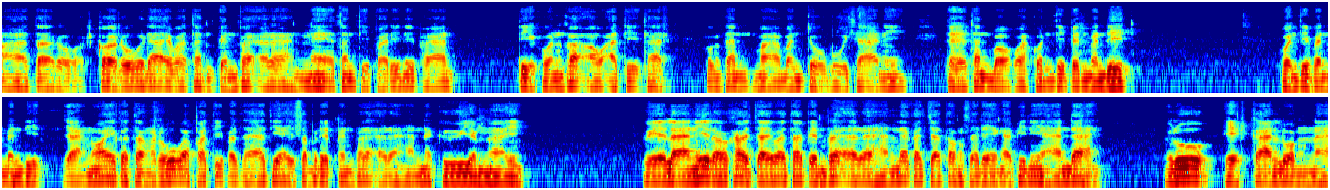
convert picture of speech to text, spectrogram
มาตลอดก็รู้ได้ว่าท่านเป็นพระอรหันต์แน่ท่านที่ปรินิพพาน ที่คนก็เอาอติธาตุของท่านมาบรรจุบูชานี้ แต่ท่านบอกว่าคนที่เป็นบัณฑิต คนที่เป็นบัณฑิต อย่างน้อยก็ต้องรู้ว่าปฏิปทาที่ให้สำเร็จเป็นพระอรหันต์น่ะคือยังไง เวลานี้เราเข้าใจว่าถ้าเป็นพระอรหันต์แล้วก็จะต้องแสดงอภินิหารได้ รู้เหตุการณ์ล่วงหน้า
